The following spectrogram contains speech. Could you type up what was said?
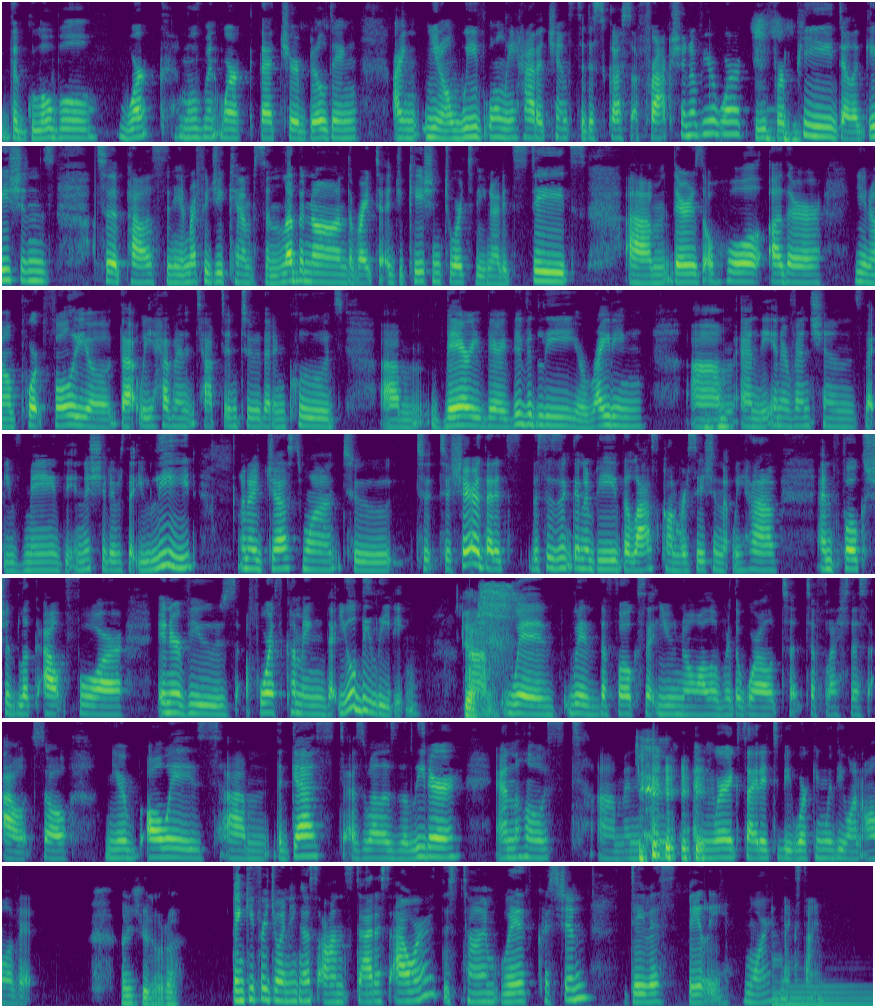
the global work, movement work that you're building. I, you know, we've only had a chance to discuss a fraction of your work, B4P, delegations to Palestinian refugee camps in Lebanon, the Right to Education tour to the United States. Um, there's a whole other, you know, portfolio that we haven't tapped into that includes um, very, very vividly your writing um, mm-hmm. and the interventions that you've made, the initiatives that you lead. And I just want to to, to share that it's this isn't going to be the last conversation that we have, and folks should look out for interviews forthcoming that you'll be leading. Yes. Um, with with the folks that you know all over the world to, to flesh this out. So you're always um, the guest as well as the leader and the host, um, and, and, and we're excited to be working with you on all of it. Thank you, Noura. Thank you for joining us on Status Hour, this time with Kristian Davis Bailey. More next time.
